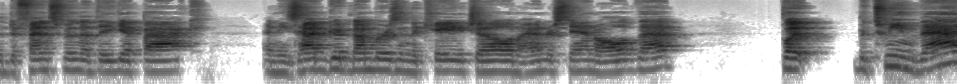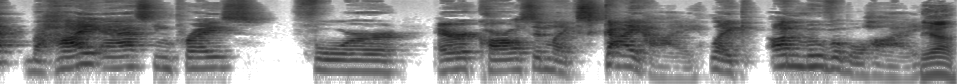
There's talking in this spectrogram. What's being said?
the defenseman that they get back, and he's had good numbers in the KHL, and I understand all of that. But between that, the high asking price for Erik Karlsson, like sky high, like unmovable high, Yeah.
